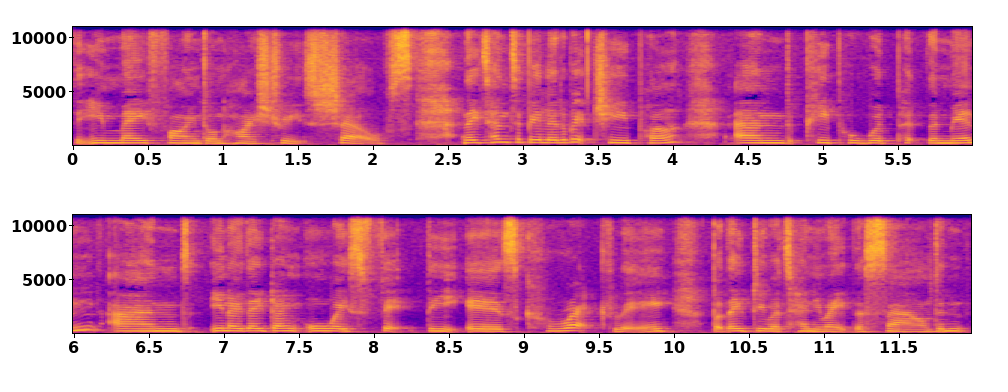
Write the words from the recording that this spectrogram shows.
that you may find on high street shelves. They tend to be a little bit cheaper and people would put them in and you know they don't always fit the ears correctly, but they do attenuate the sound. And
